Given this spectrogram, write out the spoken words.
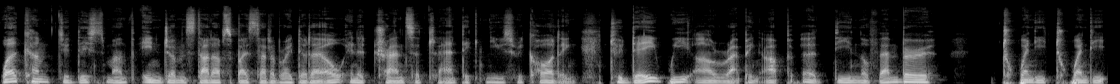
Welcome to this month in German Startups by Startuprad.io in a transatlantic news recording. Today we are wrapping up uh, the November 2020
